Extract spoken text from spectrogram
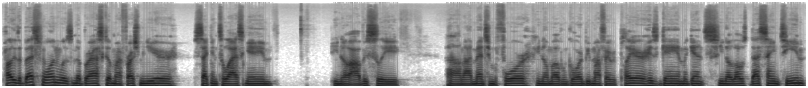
probably the best one was Nebraska my freshman year second to last game. You know, obviously, um, I mentioned before, you know, Melvin Gordon be my favorite player. His game against, you know, those that same team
